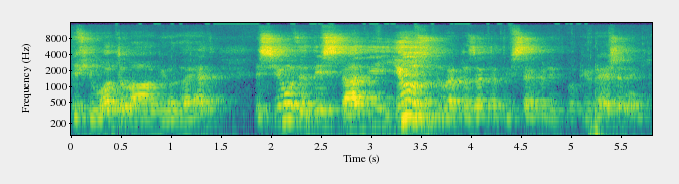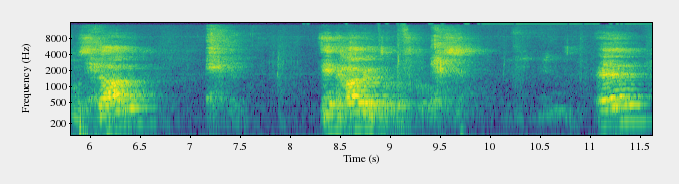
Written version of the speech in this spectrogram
if you want to argue that, assume that this study used the representative sample in the population and it was done in Hamilton, of course. And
